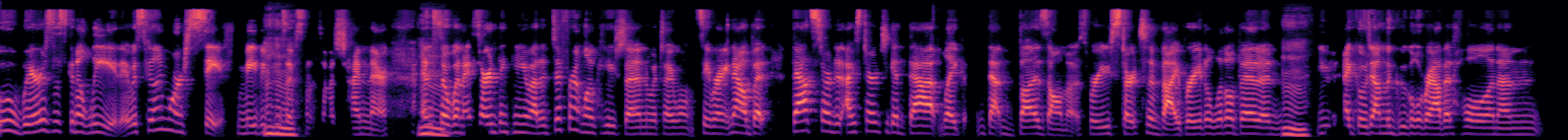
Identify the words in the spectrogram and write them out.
ooh, where is this going to lead? It was feeling more safe, maybe because Mhm. I've spent so much time there. And Mm. so when I started thinking about a different location, which I won't say right now, but that started, I started to get that like that buzz almost where you start to vibrate a little bit and Mm. you, I go down the Google rabbit hole and I'm,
